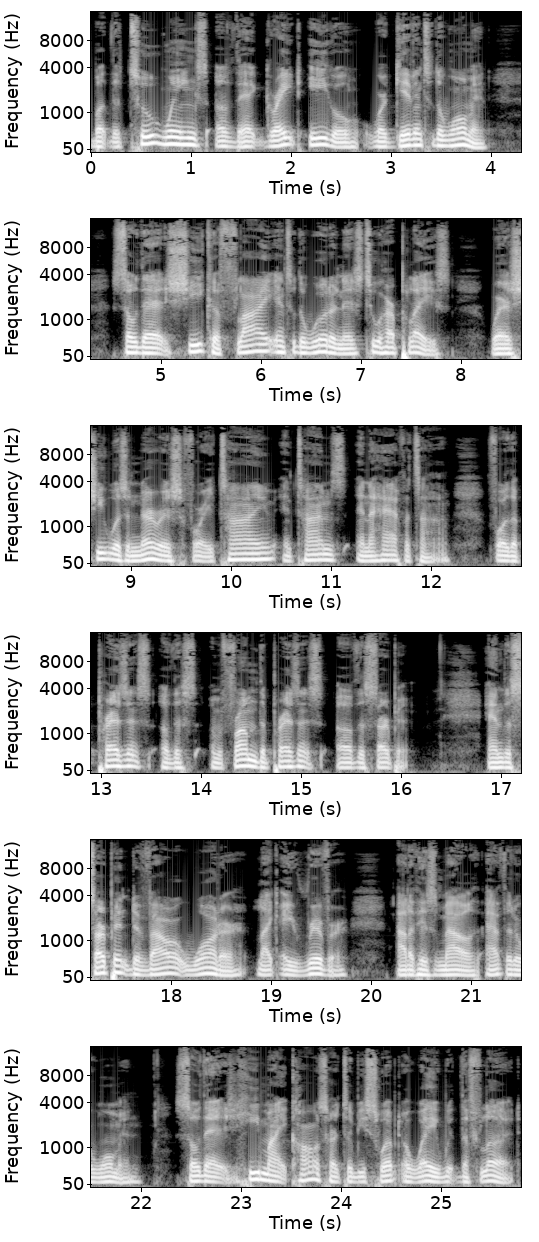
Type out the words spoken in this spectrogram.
But the two wings of that great eagle were given to the woman so that she could fly into the wilderness to her place where she was nourished for a time and times and a half a time for the presence of the, from the presence of the serpent. And the serpent devoured water like a river out of his mouth after the woman so that he might cause her to be swept away with the flood.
